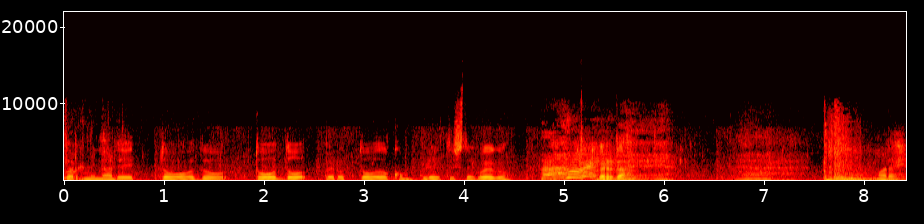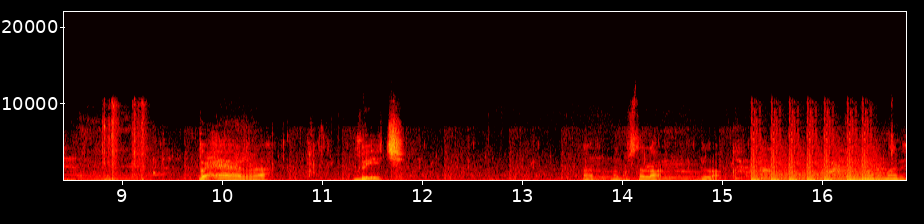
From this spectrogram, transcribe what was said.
Terminaré todo, todo, pero todo completo este juego. Verga. Muere. Perra. Bitch. A ver, me gusta la Glock. Muere, muere.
